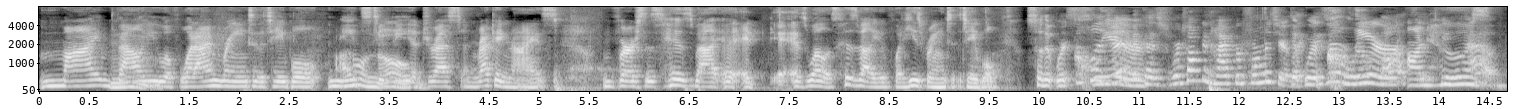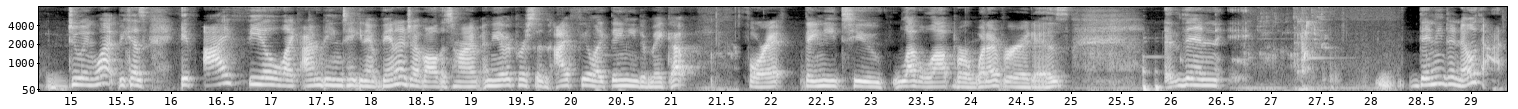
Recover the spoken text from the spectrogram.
my value mm. of what I'm bringing to the table needs to know. be addressed and recognized versus his value, as well as his value of what he's bringing to the table, so that we're This is clear because we're talking high performance here. that Like, we're these are real clear on who's doing what. Because if i feel like i'm being taken advantage of all the time and the other person i feel like they need to make up for it they need to level up or whatever it is then they need to know that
